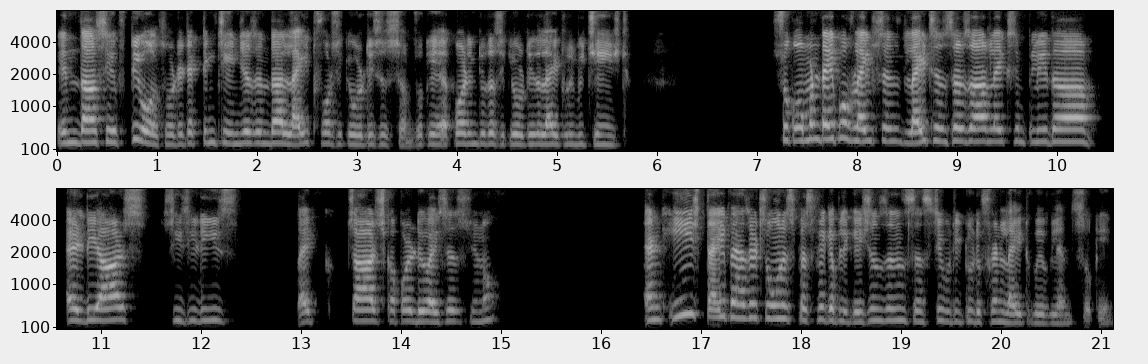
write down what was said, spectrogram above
in the safety also detecting changes in the light for security systems okay according to the security the light will be changed so common type of light, sens light sensors are like simply the ldrs ccds like charge coupled devices you know and each type has its own specific applications and sensitivity to different light wavelengths okay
